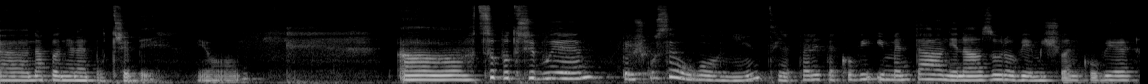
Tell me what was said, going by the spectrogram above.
uh, naplněné potřeby. Jo. Uh, co potřebuje trošku se uvolnit, je tady takový i mentálně, názorově, myšlenkově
